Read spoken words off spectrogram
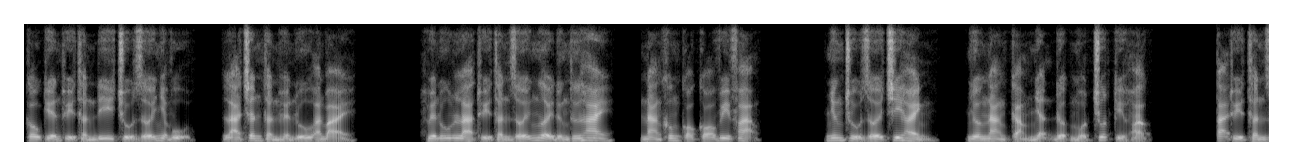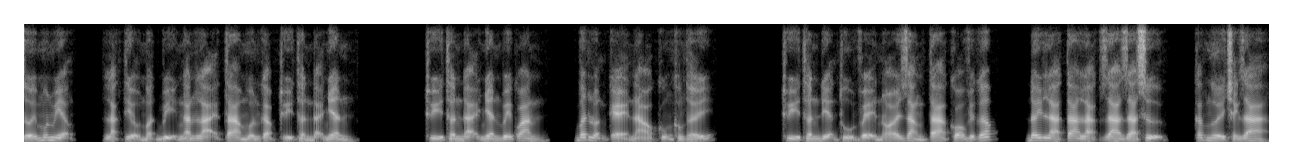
câu kiến thủy thần đi chủ giới nhiệm vụ là chân thần huyền đũ an bài. Huyền đũ là thủy thần giới người đứng thứ hai, nàng không có có vi phạm. Nhưng chủ giới chi hành nhưng nàng cảm nhận được một chút kỳ hoặc. Tại thủy thần giới muôn miệng, lạc tiểu mật bị ngăn lại ta muốn gặp thủy thần đại nhân. Thủy thần đại nhân bế quan, bất luận kẻ nào cũng không thấy. Thủy thần điện thủ vệ nói rằng ta có việc gấp, đây là ta lạc ra ra sự, các ngươi tránh ra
